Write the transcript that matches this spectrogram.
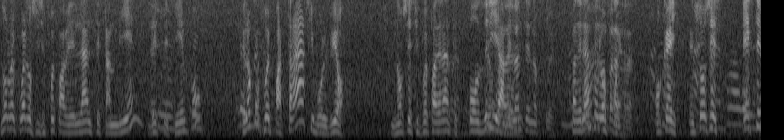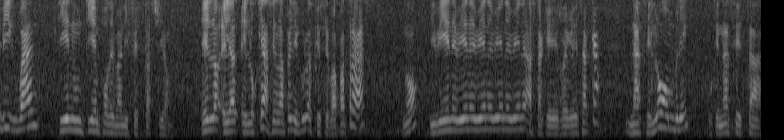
No recuerdo si se fue para adelante también de este tiempo. Creo que fue para atrás y volvió. No sé si fue para adelante. Podría Para adelante no fue. Para adelante no, fue. Ok, entonces, este Big Bang tiene un tiempo de manifestación. Él, lo que hace en la película es que se va para atrás, ¿no? Y viene, viene, viene, viene, viene, hasta que regresa acá. Nace el hombre, porque nace esta,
